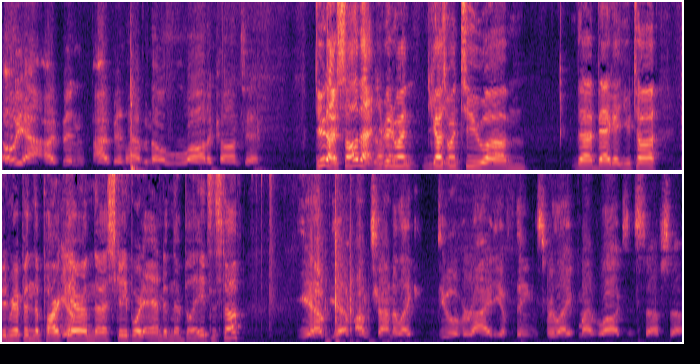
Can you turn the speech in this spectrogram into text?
Oh yeah, I've been, I've been having a lot of content. Dude, I saw that. You've been when you guys went to um, the bag at Utah. Been ripping the park Yep. there on the skateboard and in the blades and stuff. Yep, yep. I'm trying to like do a variety of things for like my vlogs and stuff. So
